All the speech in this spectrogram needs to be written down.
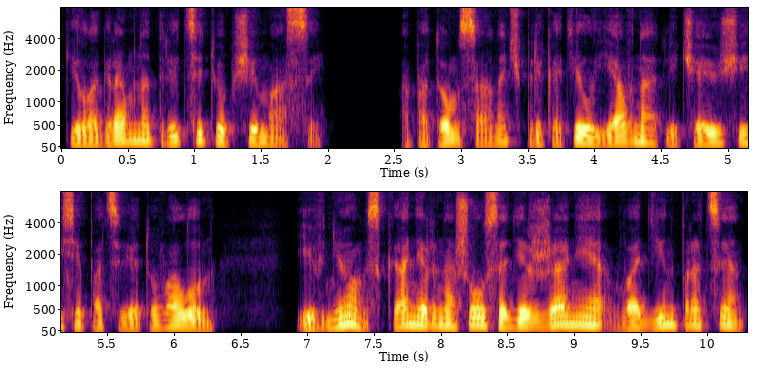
Килограмм на 30 общей массой. А потом Саныч прикатил явно отличающийся по цвету валун, и в нем сканер нашел содержание в 1%.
